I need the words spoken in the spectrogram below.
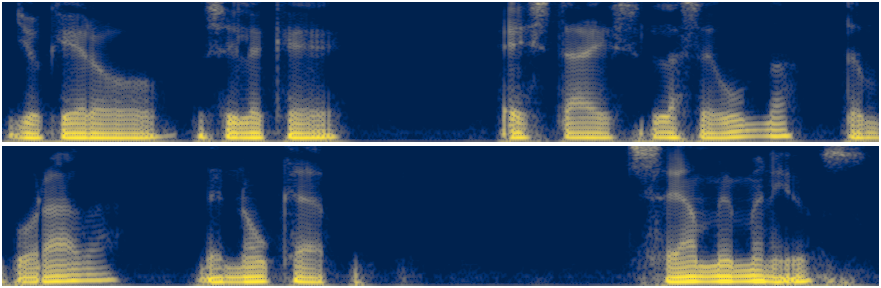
yo quiero decirle que esta es la segunda temporada de No Cap. Sean bienvenidos.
